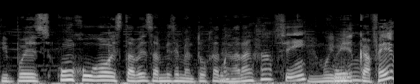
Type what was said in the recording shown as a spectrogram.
Y pues un jugo, esta vez a mí se me antoja de naranja. Sí. Muy un bien. café.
